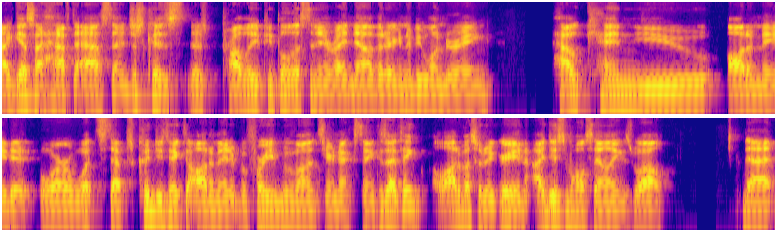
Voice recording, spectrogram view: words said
I guess I have to ask then, just because there's probably people listening right now that are going to be wondering, how can you automate it, or what steps could you take to automate it before you move on to your next thing? Because I think a lot of us would agree, and I do some wholesaling as well, that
